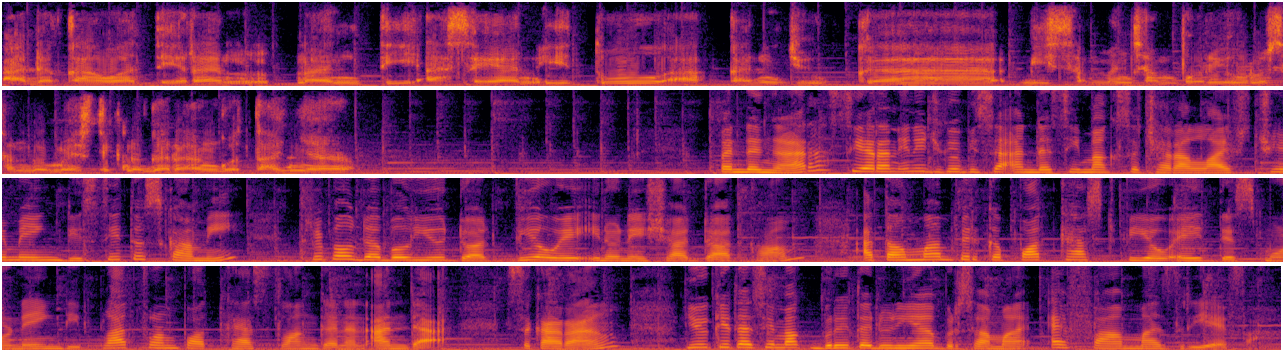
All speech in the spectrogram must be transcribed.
Ada kekhawatiran nanti ASEAN itu akan juga bisa mencampuri urusan domestik negara anggotanya. Pendengar, siaran ini juga bisa Anda simak secara live streaming di situs kami www.voaindonesia.com atau mampir ke podcast VOA This Morning di platform podcast langganan Anda. Sekarang, yuk kita simak berita dunia bersama Eva Mazrieva.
